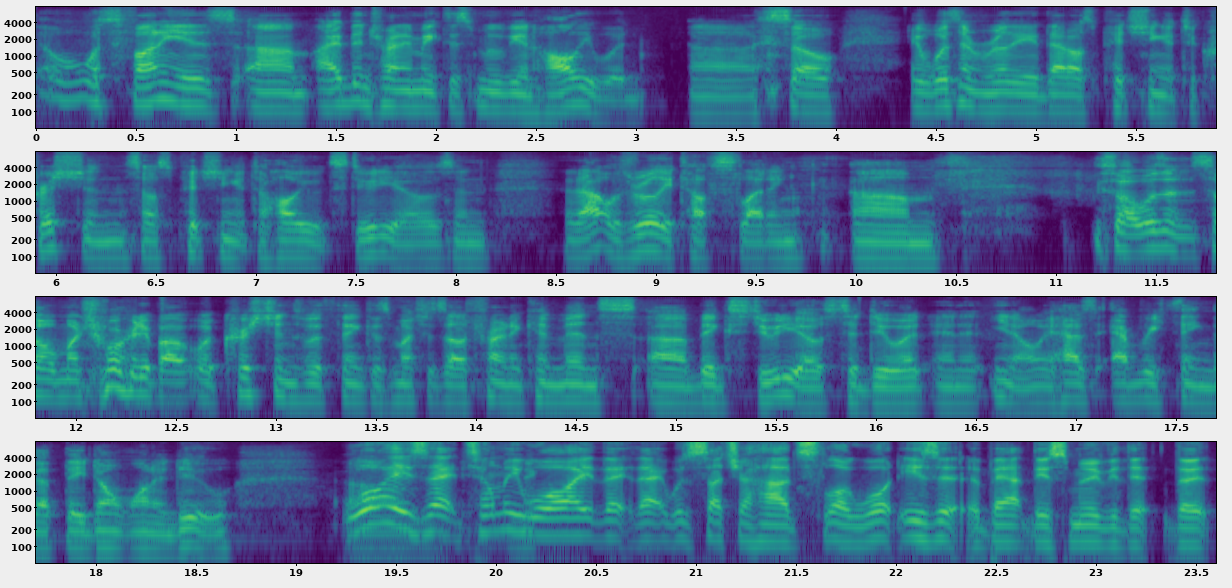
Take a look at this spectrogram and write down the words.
what's funny is um, I've been trying to make this movie in Hollywood. Uh, so it wasn't really that I was pitching it to Christians. I was pitching it to Hollywood studios, and that was really tough sledding. Um, so I wasn't so much worried about what Christians would think as much as I was trying to convince uh, big studios to do it. And it, you know, it has everything that they don't want to do. Why um, is that? Tell me why that, that was such a hard slog. What is it about this movie that, that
